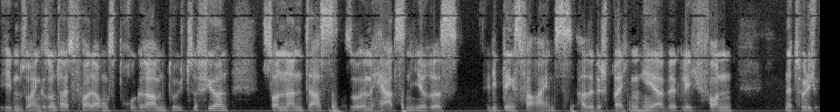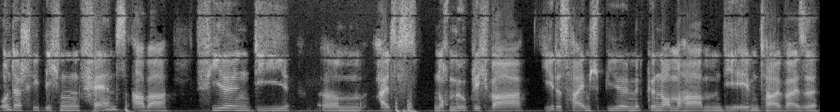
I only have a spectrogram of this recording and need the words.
eben so ein Gesundheitsförderungsprogramm durchzuführen, sondern das so im Herzen ihres Lieblingsvereins. Also wir sprechen hier wirklich von natürlich unterschiedlichen Fans, aber vielen, die ähm, als noch möglich war, jedes Heimspiel mitgenommen haben, die eben teilweise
